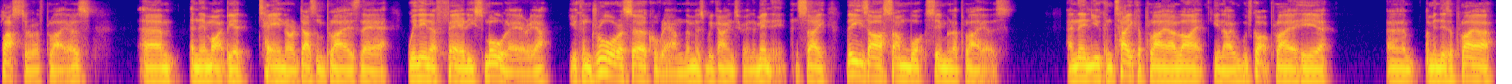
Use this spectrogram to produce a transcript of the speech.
cluster of players, um, and there might be a 10 or a dozen players there within a fairly small area, you can draw a circle around them, as we're going to in a minute, and say these are somewhat similar players. And then you can take a player like, you know, we've got a player here. Um, I mean, there's a player,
